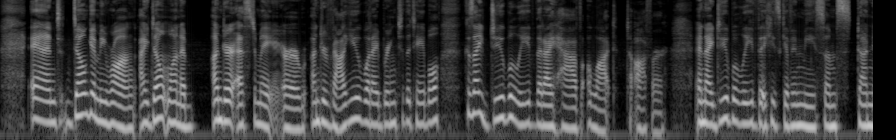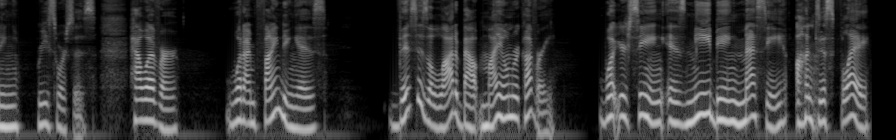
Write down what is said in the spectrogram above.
and don't get me wrong, I don't want to underestimate or undervalue what I bring to the table because I do believe that I have a lot to offer. And I do believe that He's given me some stunning resources. However, what I'm finding is this is a lot about my own recovery. What you're seeing is me being messy on display.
